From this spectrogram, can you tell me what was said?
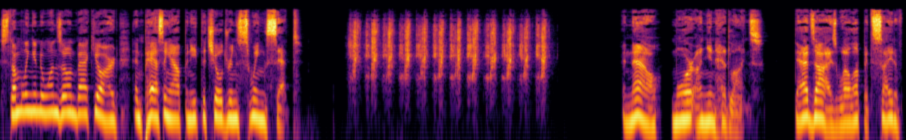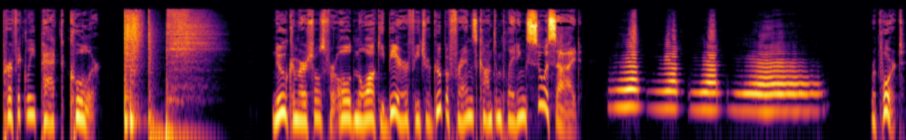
stumbling into one's own backyard, and passing out beneath the children's swing set. And now, more onion headlines. Dad's eyes well up at sight of perfectly packed cooler. New commercials for Old Milwaukee beer feature group of friends contemplating suicide. Report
